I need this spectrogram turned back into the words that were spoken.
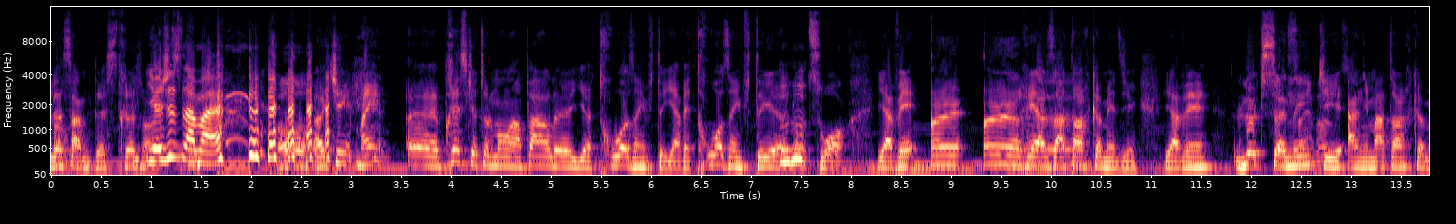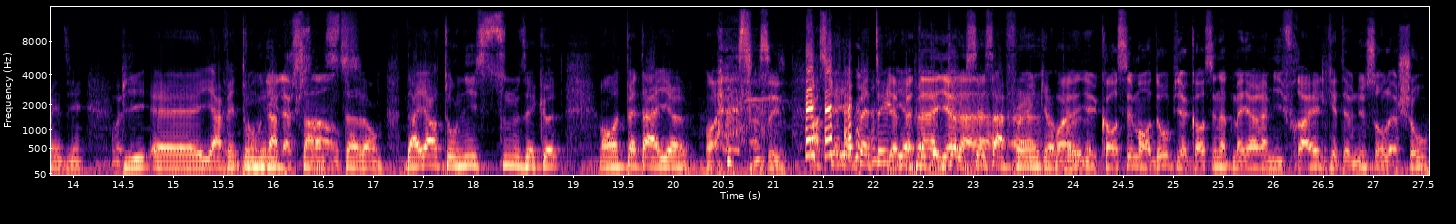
là, ça me déstresse. Il y a juste la mère. Oh! Ok, ben, euh, presque tout le monde en parle. euh, Il y a trois invités. Il y avait trois invités euh, Mhm. l'autre soir. Il y avait un, un réalisateur comédien. Il y avait Luc Saint-Buzz. qui est animateur comédien. Ouais. Puis euh, il y avait Tony, Tony la, la puissance puissance. Stallone. D'ailleurs, Tony, si tu nous écoutes, on va te péter à la gueule. Ouais, ça, c'est. Parce qu'il a pété, il a pété, à Frank un ouais, peu. il a cassé mon dos puis il a cassé notre meilleur ami Frêle qui était venu sur le show.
